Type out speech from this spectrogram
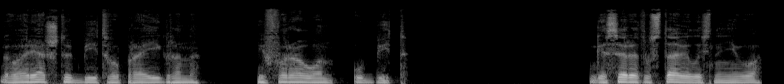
Говорят, что битва проиграна, и фараон убит. Гессерет уставилась на него,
